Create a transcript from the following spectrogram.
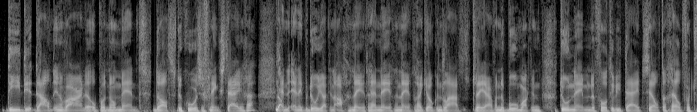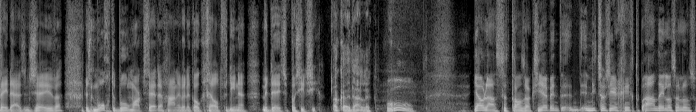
die di- daalt in waarde op het moment dat de koersen flink stijgen. Ja. En, en ik bedoel, je had in 98 en 99 had je ook in de laatste twee jaar van de boelmarkt een toenemende volatiliteit. Hetzelfde geldt voor 2007. Dus mocht de boelmarkt verder gaan, dan wil ik ook geld verdienen met deze positie. oké, duidelijk. Roel, jouw laatste transactie. Jij bent eh, niet zozeer gericht op aandelen als wel als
